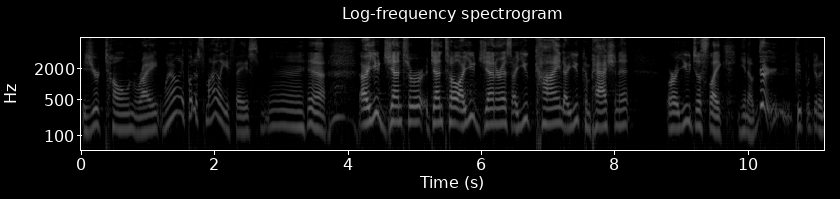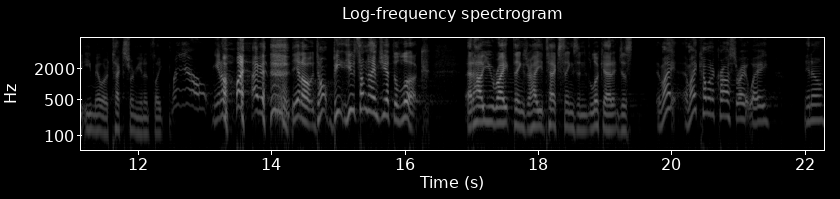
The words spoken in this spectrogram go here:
is your tone right? Well, I put a smiley face. Mm, yeah. Are you gentle, gentle? Are you generous? Are you kind? Are you compassionate? Or are you just like, you know, people get an email or text from you and it's like, you know, you know, don't be, you, sometimes you have to look at how you write things or how you text things and look at it and just, am I, am I coming across the right way? You know,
